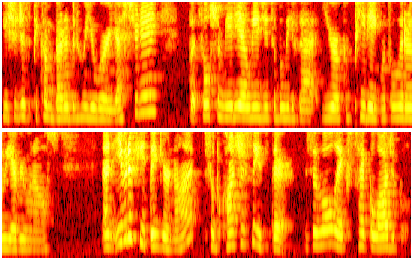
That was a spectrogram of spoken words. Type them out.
you should just become better than who you were yesterday but social media leads you to believe that you're competing with literally everyone else. And even if you think you're not, subconsciously it's there. This is all like psychological.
